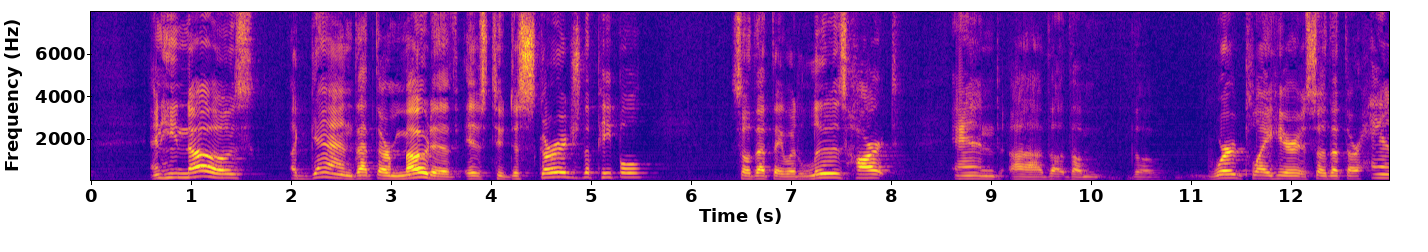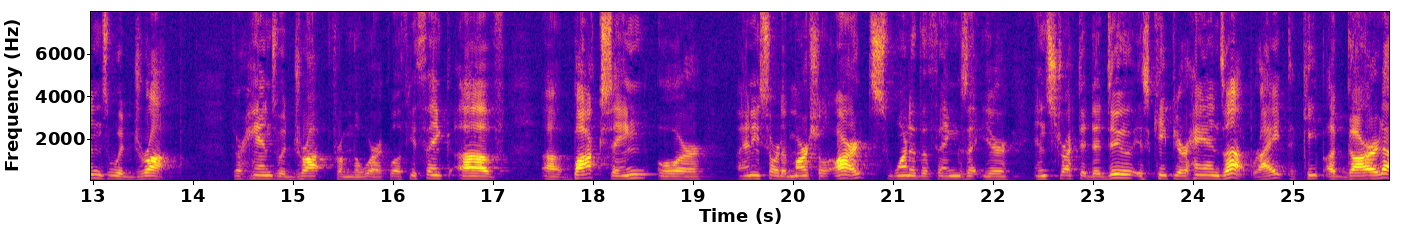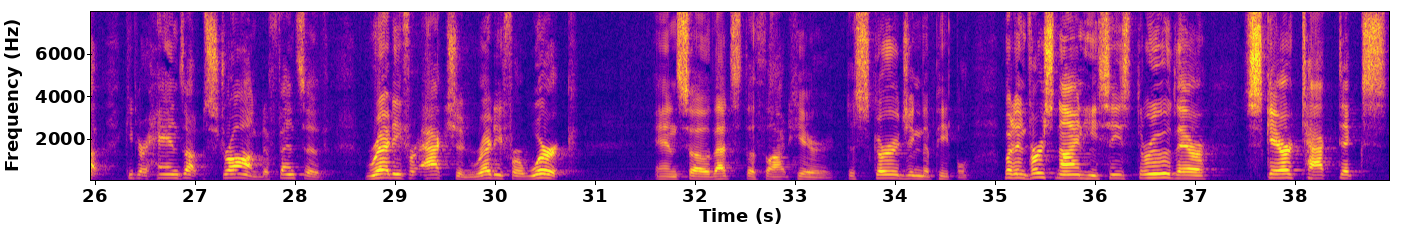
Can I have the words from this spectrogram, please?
And he knows, again, that their motive is to discourage the people so that they would lose heart. And uh, the, the, the word play here is so that their hands would drop. Their hands would drop from the work. Well, if you think of uh, boxing or any sort of martial arts, one of the things that you're instructed to do is keep your hands up, right? To keep a guard up. Keep your hands up, strong, defensive, ready for action, ready for work. And so that's the thought here discouraging the people. But in verse 9, he sees through their scare tactics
